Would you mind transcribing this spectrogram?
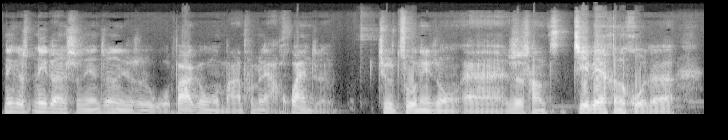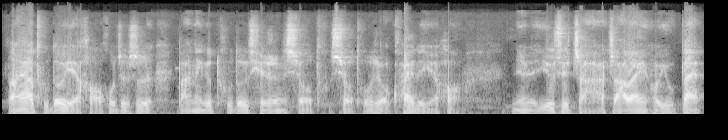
那个那段时间真的就是我爸跟我妈他们俩换着，就做那种呃日常街边很火的狼牙土豆也好，或者是把那个土豆切成小小坨小块的也好，那又去炸，炸完以后又拌，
